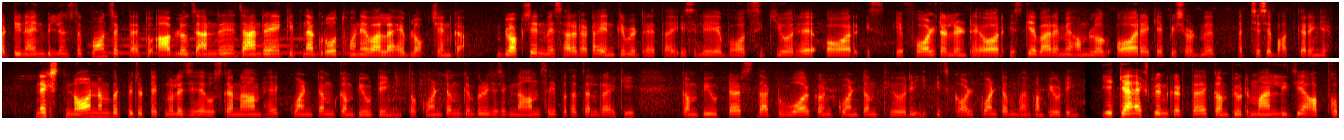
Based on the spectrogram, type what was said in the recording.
39 बिलियन तक पहुँच सकता है। तो आप लोग जान रहे जान रहे हैं कितना ग्रोथ होने वाला है ब्लॉकचेन का। ब्लॉकचेन में सारा डाटा इनक्रिप्टेड रहता है, इसलिए ये बहुत सिक्योर है और इसके फॉल्ट टैलेंट है और इसके बारे में हम लोग और एक एपिसोड में अच्छे से बात करेंगे। नेक्स्ट नौ नंबर पे जो टेक्नोलॉजी है उसका नाम है क्वांटम कंप्यूटिंग तो क्वांटम कंप्यूटर जैसे नाम से ही पता चल रहा है कि computers that work on quantum theory is called quantum computing ये क्या एक्सप्लेन करता है? कंप्यूटर मान लीजिए आपको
